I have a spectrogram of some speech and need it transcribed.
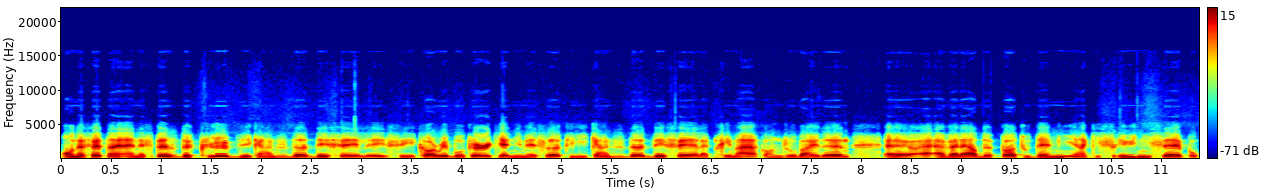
on a fait un, espèce de club des candidats défaits. là. Et C'est Cory Booker qui animait ça, puis les candidats défaits à la primaire contre Joe Biden euh, avaient l'air de potes ou d'amis hein, qui se réunissaient pour,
